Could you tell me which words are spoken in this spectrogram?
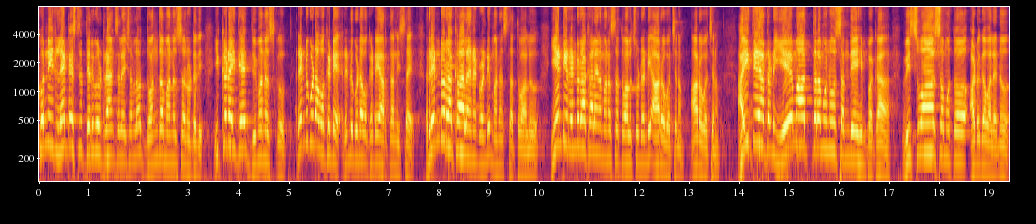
కొన్ని లేటెస్ట్ తెలుగు ట్రాన్స్లేషన్లో ద్వంద్వ మనస్సు అని ఉంటుంది. ఇక్కడైతే ద్విమనస్కు రెండు కూడా ఒకటే రెండు కూడా ఒకటే అర్థాన్ని ఇస్తాయి. రెండు రకాలైనటువంటి మనస్తత్వాలు. ఏంటి రెండు రకాలైన మనస్తత్వాలు చూడండి? ఆరో వచనం ఆరో వచనం. అయితే అతడు ఏమాత్రమును సందేహింపక విశ్వాసముతో అడుగవలను.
